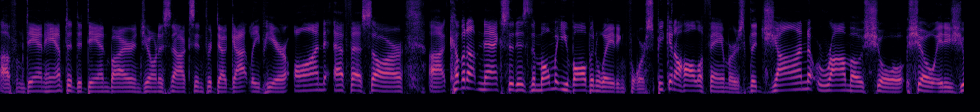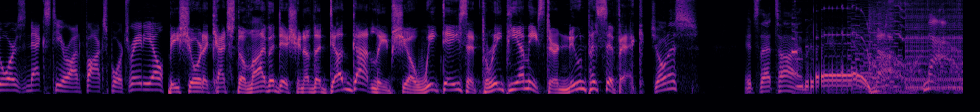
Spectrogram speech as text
Uh, from Dan Hampton to Dan Beyer and Jonas Knox in for Doug Gottlieb here on FSR. Uh, coming up next, it is the moment you've all been waiting for. Speaking of Hall of Famers, the John Ramos show. show. It is yours next here on Fox Sports Radio. Be sure to catch the live edition of the Doug Gottlieb Show weekdays at 3 p.m. Eastern, noon Pacific. Jonas, it's that time. Now. Now.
